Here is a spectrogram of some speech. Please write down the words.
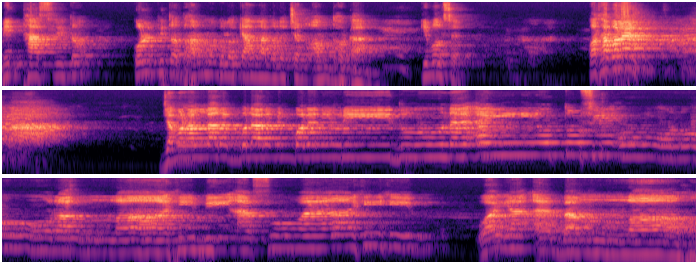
মিথ্যাশ্রিত, কল্পিত ধর্মগুলোকে আল্লাহ বলেছেন অন্ধকার। কি বলছেন? কথা বলেন। যেমন আল্লাহ রাব্বুল আলামিন বলেন, ইউরিদুনা আন ইউতফিউ নূরাল্লাহি বিআফওয়াহিহিম ওয়া ইয়াবা আল্লাহু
